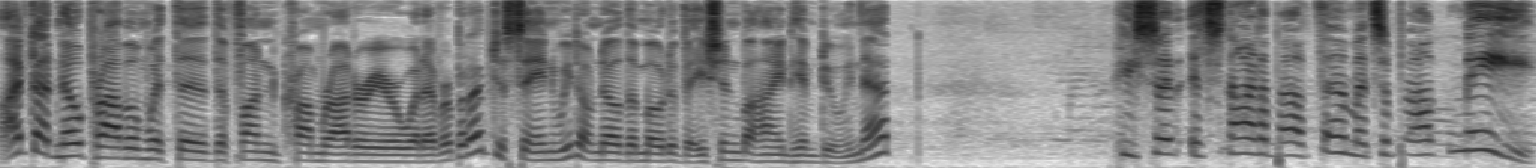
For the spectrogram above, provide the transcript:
I've got no problem with the, the fun camaraderie or whatever, but I'm just saying we don't know the motivation behind him doing that. He said it's not about them. It's about me.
